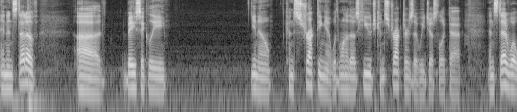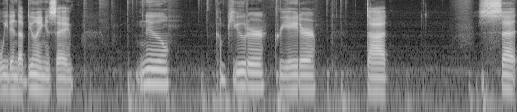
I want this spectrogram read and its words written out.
And instead of uh, basically, you know, constructing it with one of those huge constructors that we just looked at, instead what we'd end up doing is say new computer creator dot set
